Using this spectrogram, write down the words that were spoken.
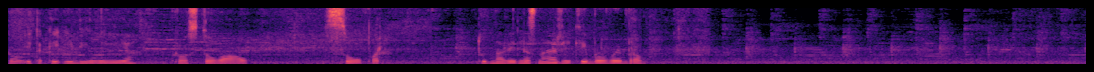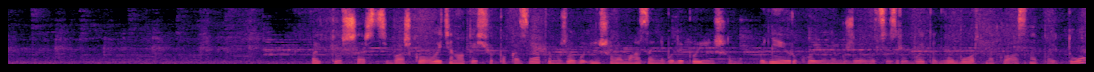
то і такий і білий є. Просто вау. Супер. Тут навіть не знаєш, який би вибрав. Пальто з шерсті важко витягнути, щоб показати. Можливо, в іншому магазині буде по-іншому. Однією рукою неможливо це зробити. Двобортне класне пальто.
